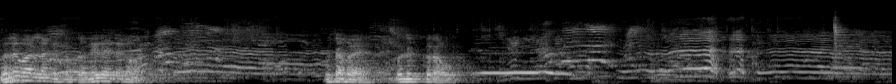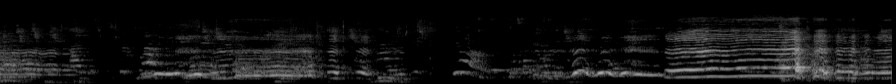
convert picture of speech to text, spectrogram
ભલે વાર લાગે તમ તાર નિરાયતે ગણો. ઉષાભાઈ, મદદ કરાવો એ બતાવો દાદા બતાવો છે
